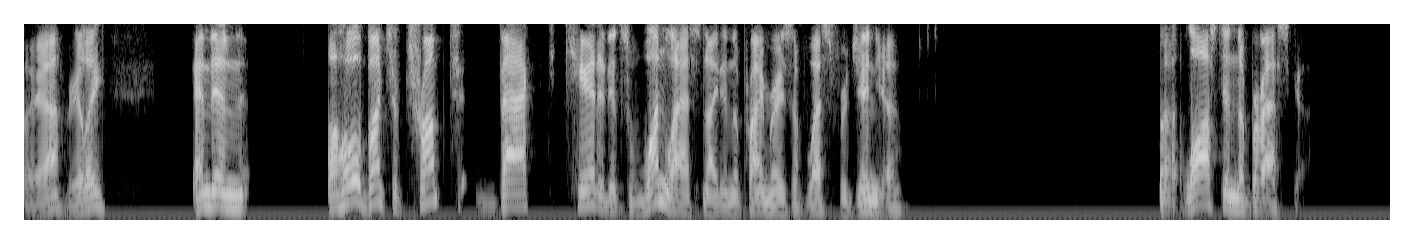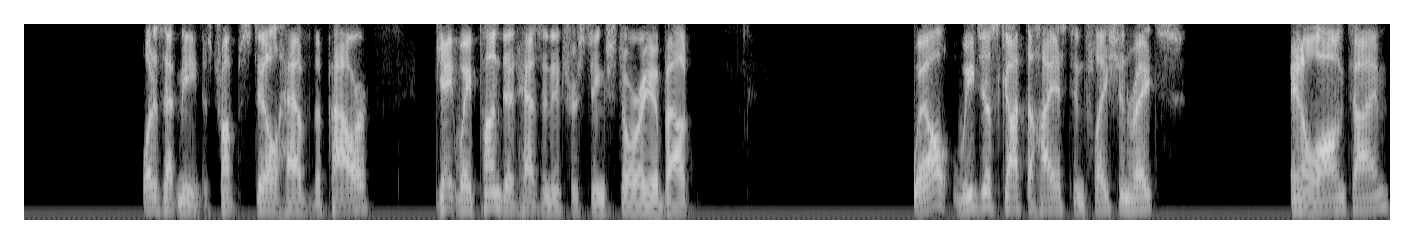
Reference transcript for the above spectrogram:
Oh, yeah, really? And then a whole bunch of Trump backed candidates won last night in the primaries of West Virginia, but lost in Nebraska. What does that mean? Does Trump still have the power? Gateway Pundit has an interesting story about, well, we just got the highest inflation rates in a long time.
